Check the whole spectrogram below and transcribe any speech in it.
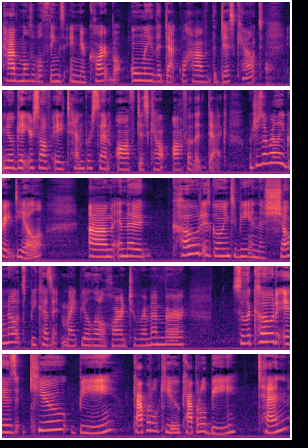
have multiple things in your cart, but only the deck will have the discount. And you'll get yourself a 10% off discount off of the deck, which is a really great deal. Um, and the code is going to be in the show notes because it might be a little hard to remember. So the code is QB, capital Q, capital B, 10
